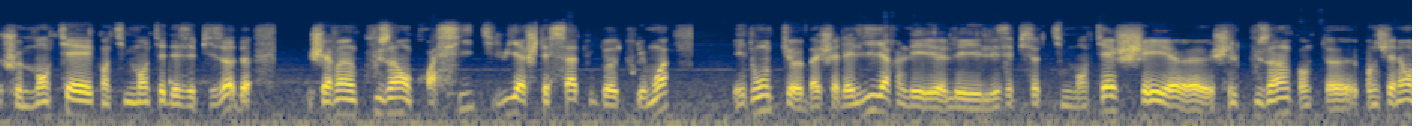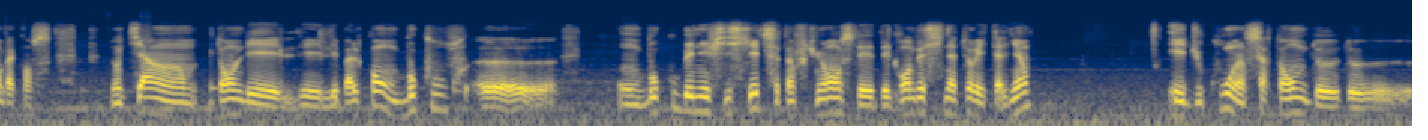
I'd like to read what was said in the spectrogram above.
je manquais, quand il me manquait des épisodes, j'avais un cousin en Croatie qui lui achetait ça tous les mois. Et donc, bah, j'allais lire les, les, les, épisodes qui me manquaient chez chez le cousin quand quand j'allais en vacances. Donc, il y a un, dans les, les, les Balkans ont beaucoup ont beaucoup bénéficié de cette influence des, des, grands dessinateurs italiens. Et du coup, un certain nombre de, de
